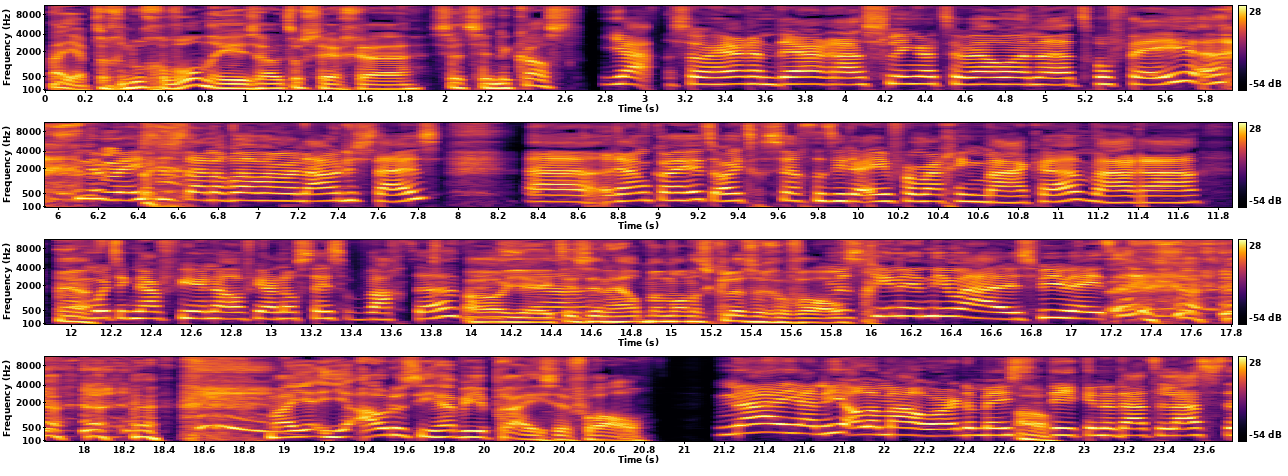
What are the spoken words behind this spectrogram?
je hebt er genoeg gewonnen. Je zou toch zeggen, uh, zet ze in de kast. Ja, zo her en der uh, slingert er wel een uh, trofee. de meeste staan nog wel bij mijn ouders thuis. Remco heeft ooit gezegd dat hij er één voor mij ging maken. Maar ja. daar moet ik na 4,5 jaar nog steeds op wachten. Dus, oh jee, het is een help mijn man is klussen geval. Misschien in het nieuwe huis, wie weet. maar je, je ouders die hebben je prijzen vooral? Nee, ja, niet allemaal hoor. De meeste oh. die ik inderdaad de laatste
